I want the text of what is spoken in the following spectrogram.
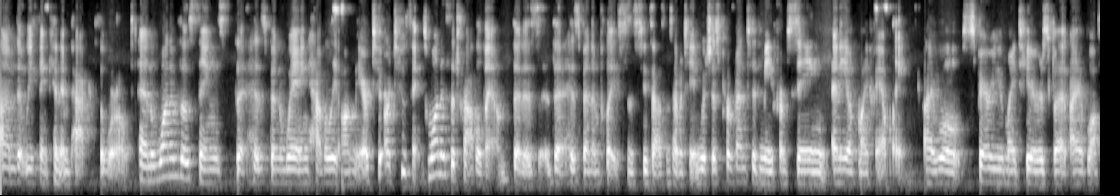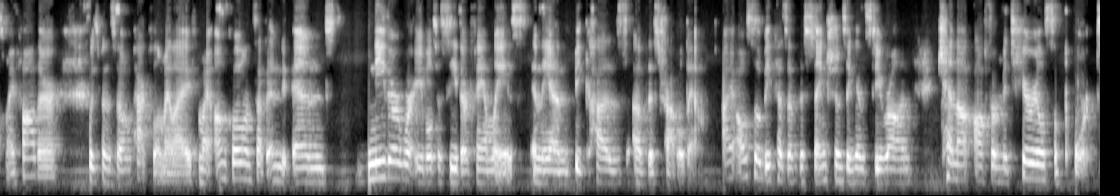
um, that we think can impact the world. And one of those things that has been weighing heavily on me are two, are two things. One is the travel ban that is that has been in place since 2017, which has prevented me from seeing any of my family. I will spare you my tears, but I have lost my father, who's been so impactful in my life, my uncle and stuff, and and neither were able to see their families in the end because of this travel ban. I also, because of the sanctions against Iran, cannot offer material support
